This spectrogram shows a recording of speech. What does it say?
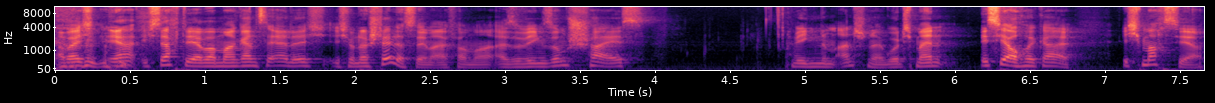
aber ich, ja, ich sag dir aber mal ganz ehrlich, ich unterstelle das dem einfach mal. Also wegen so einem Scheiß, wegen einem Anschnallgurt. Ich meine, ist ja auch egal. Ich mach's ja.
